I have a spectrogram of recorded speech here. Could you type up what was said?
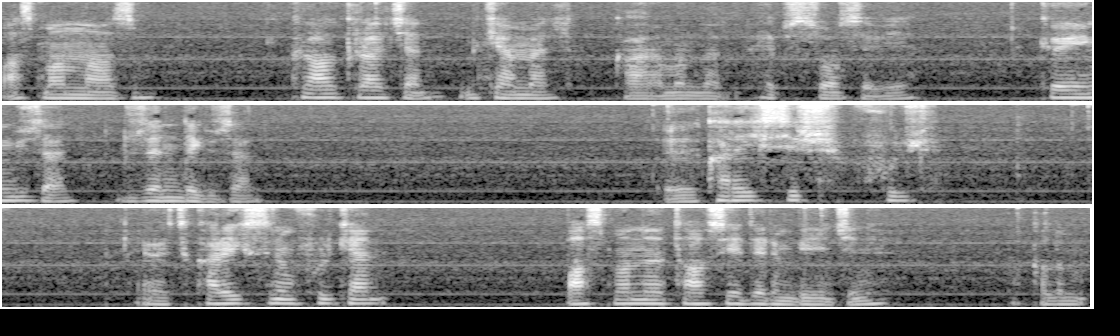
basman lazım. Kral kraliçen mükemmel kahramanlar hepsi son seviye. Köyün güzel, düzeni de güzel. E, kara iksir full. Evet kara iksirin fullken basmanı tavsiye ederim birincini. Bakalım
